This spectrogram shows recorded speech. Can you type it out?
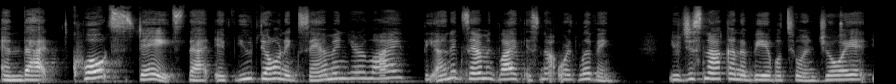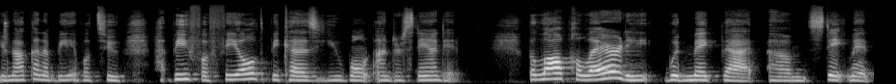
And that quote states that if you don't examine your life, the unexamined life is not worth living. You're just not going to be able to enjoy it. You're not going to be able to be fulfilled because you won't understand it. The law of polarity would make that um, statement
